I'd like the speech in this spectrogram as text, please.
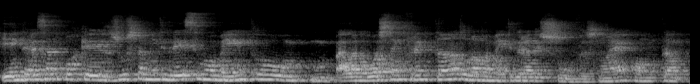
E é interessante porque justamente nesse momento a Lagoa está enfrentando novamente grandes chuvas, não é? Como tam,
